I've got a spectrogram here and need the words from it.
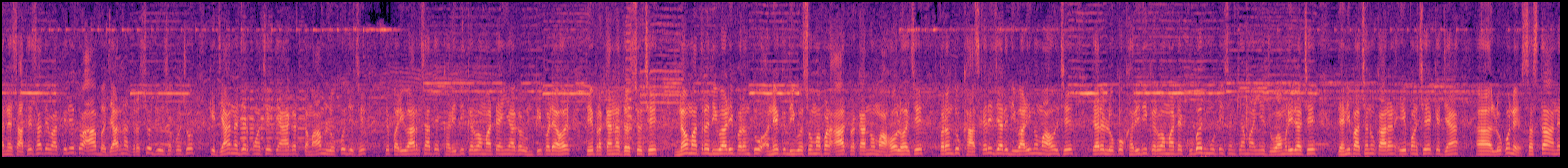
અને સાથે સાથે વાત કરીએ તો આ બજારના દ્રશ્યો જોઈ શકો છો કે જ્યાં નજર પહોંચે ત્યાં આગળ તમામ લોકો જે છે તે પરિવાર સાથે ખરીદી કરવા માટે અહીંયા આગળ ઉમટી પડ્યા હોય તે પ્રકારના દ્રશ્યો છે. ન માત્ર દિવાળી પરંતુ અનેક દિવસોમાં પણ આ પ્રકારનો માહોલ હોય છે. પરંતુ ખાસ કરી જ્યારે દિવાળીનો માહોલ છે, ત્યારે લોકો ખરીદી કરવા માટે ખૂબ જ મોટી સંખ્યામાં અહીંયા જોવા મળી રહ્યા છે. તેની પાછળનું કારણ એ પણ છે કે જ્યાં લોકોને સસ્તા અને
